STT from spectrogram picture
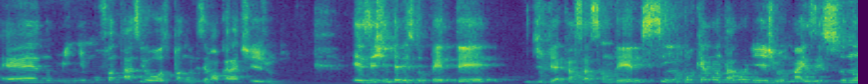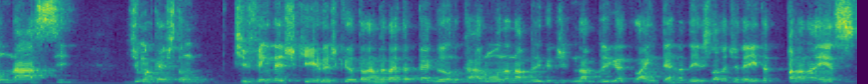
é, no mínimo, fantasioso, para não dizer mal caratismo. Existe interesse do PT de ver a cassação dele? Sim, porque é um antagonismo, mas isso não nasce de uma questão que vem da esquerda. A esquerda, tá, na verdade, está pegando carona na briga, de, na briga lá interna deles, lá da direita paranaense.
